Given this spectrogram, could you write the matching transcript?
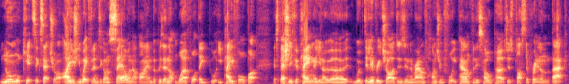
normal kits, etc. I usually wait for them to go on sale when I buy them because they're not worth what they what you pay for. But especially if you're paying, you know, uh, with delivery charges in around 140 pound for this whole purchase plus the printing on the back,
